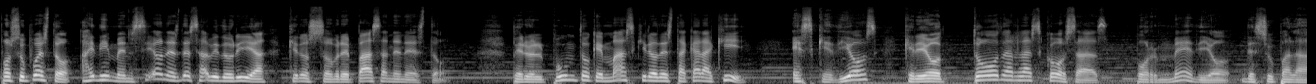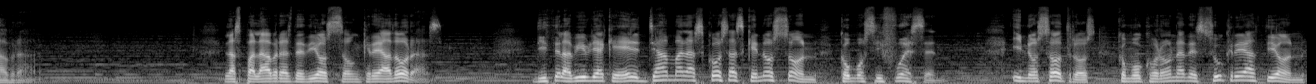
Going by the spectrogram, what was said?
Por supuesto, hay dimensiones de sabiduría que nos sobrepasan en esto, pero el punto que más quiero destacar aquí es que Dios creó todas las cosas por medio de su palabra. Las palabras de Dios son creadoras, Dice la Biblia que Él llama las cosas que no son como si fuesen. Y nosotros, como corona de su creación,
